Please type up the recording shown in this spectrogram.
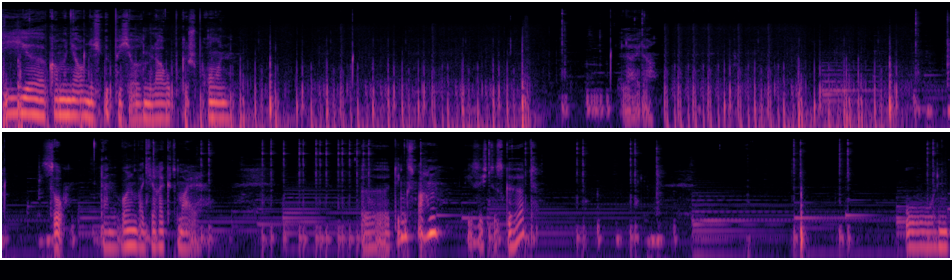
die hier kommen ja auch nicht üppig aus dem Laub gesprungen. So, dann wollen wir direkt mal äh, Dings machen, wie sich das gehört. Und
